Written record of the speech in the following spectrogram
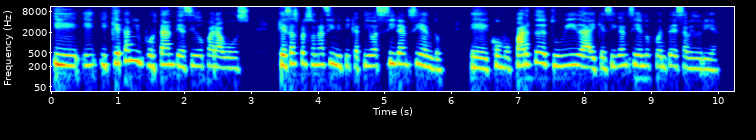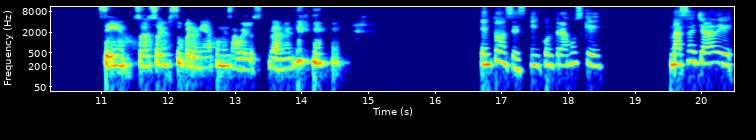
Y, y, qué tan importante ha sido para vos que esas personas significativas sigan siendo eh, como parte de tu vida y que sigan siendo fuente de sabiduría. Sí, soy súper unida con mis abuelos, realmente. Entonces, encontramos que más allá de,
